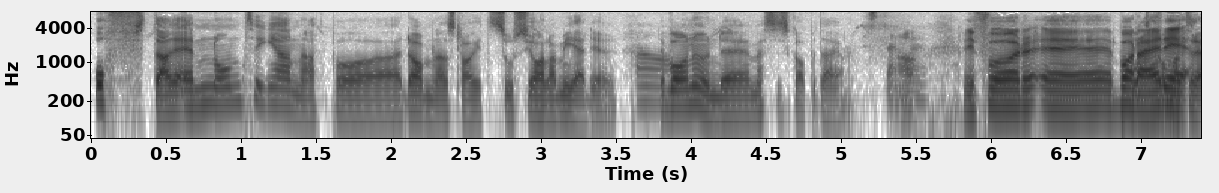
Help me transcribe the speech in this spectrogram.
oftare än någonting annat på damlandslagets sociala medier. Ja. Det var nog under mästerskapet där. ja. Vi får eh, bara det. till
